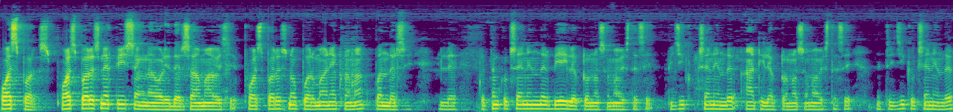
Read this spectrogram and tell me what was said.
ફોસ્ફરસ. ફોસ્ફરસને પી સંજ્ઞા વડે દર્શાવવામાં આવે છે. ફોસ્ફરસનો પરમાણ્ય ક્રમાંક પંદર છે. એટલે પ્રથમ કક્ષાની અંદર બે ઇલેક્ટ્રોનનો સમાવેશ થશે. બીજી કક્ષાની અંદર આઠ ઇલેક્ટ્રોનનો સમાવેશ થશે અને ત્રીજી કક્ષાની અંદર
